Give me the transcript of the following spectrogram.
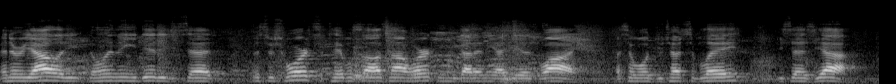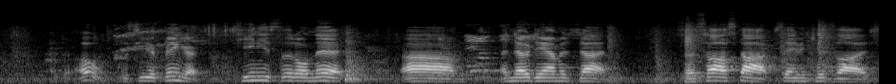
And in reality, the only thing he did is he said, Mr. Schwartz, the table saw is not working. You got any ideas why? I said, well, did you touch the blade? He says, yeah. I said, oh, let's see your finger. Teeniest little nick, um, and no damage done. So SawStop, saving kids' lives.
